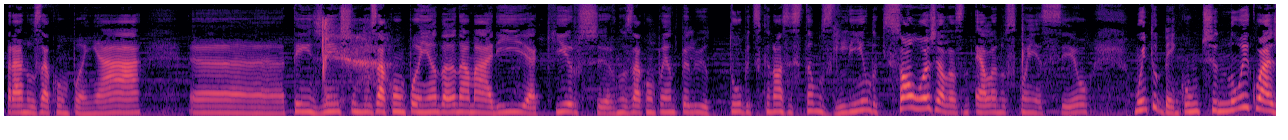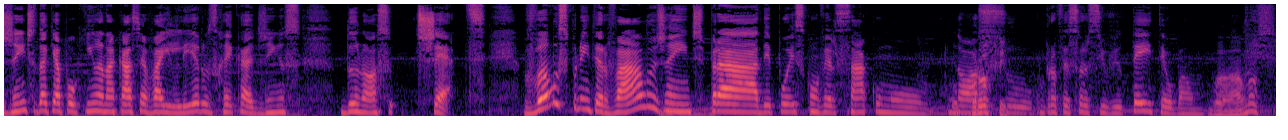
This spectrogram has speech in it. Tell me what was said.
para nos acompanhar. Uh, tem gente nos acompanhando, a Ana Maria Kircher, nos acompanhando pelo YouTube, diz que nós estamos lindo, que só hoje ela, ela nos conheceu. Muito bem, continue com a gente, daqui a pouquinho a Ana Cássia vai ler os recadinhos do nosso chat. Vamos para o intervalo, gente, para depois conversar com o, o nosso prof. com o professor Silvio Teitelbaum. Vamos.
